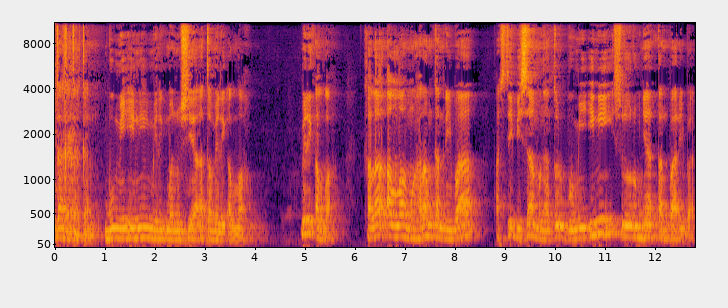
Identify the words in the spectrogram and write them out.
Kita katakan bumi ini milik manusia atau milik Allah? Milik Allah. Kalau Allah mengharamkan riba, pasti bisa mengatur bumi ini seluruhnya tanpa riba.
